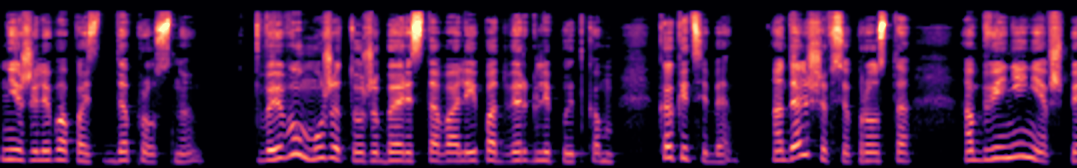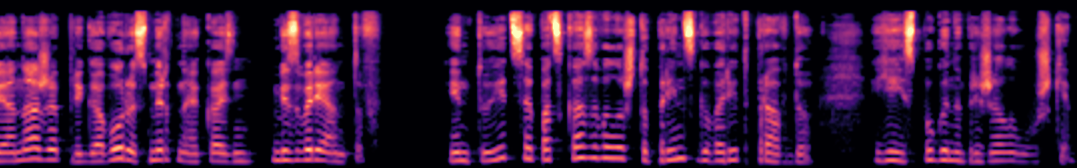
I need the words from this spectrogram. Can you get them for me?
нежели попасть в допросную. Твоего мужа тоже бы арестовали и подвергли пыткам, как и тебя. А дальше все просто. Обвинение в шпионаже, приговор и смертная казнь. Без вариантов. Интуиция подсказывала, что принц говорит правду. Я испуганно прижала ушки.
